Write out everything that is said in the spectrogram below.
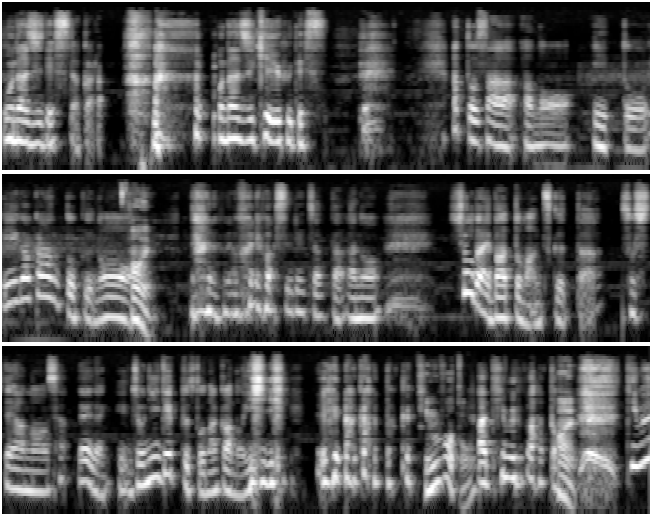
同じです、だから。同じ系譜です。あとさ、あの、えっ、と、映画監督の、はい。名前忘れちゃった。あの、初代バットマン作ったそしてあの、さ誰だっけ？ジョニー・デップと仲のいい 映画監督。ティム・バートン？あ、ティム・バートン。はい。ティム・バ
